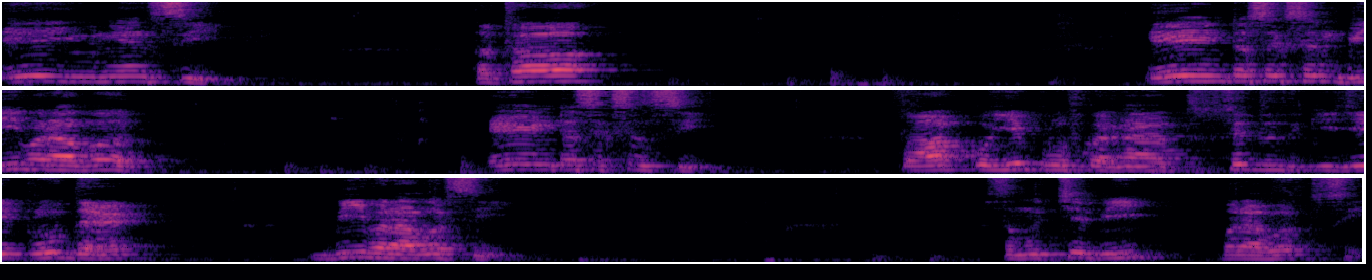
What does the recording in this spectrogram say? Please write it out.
ए यूनियन सी तथा ए इंटरसेक्शन बी बराबर ए इंटरसेक्शन सी तो आपको ये प्रूफ करना है, सिद्ध कीजिए प्रूफ दैट बी बराबर सी समुच्चय बी बराबर सी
